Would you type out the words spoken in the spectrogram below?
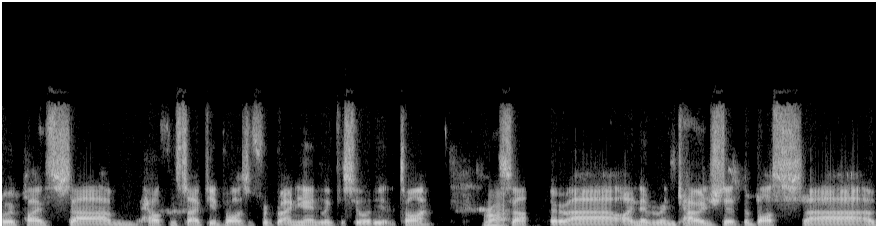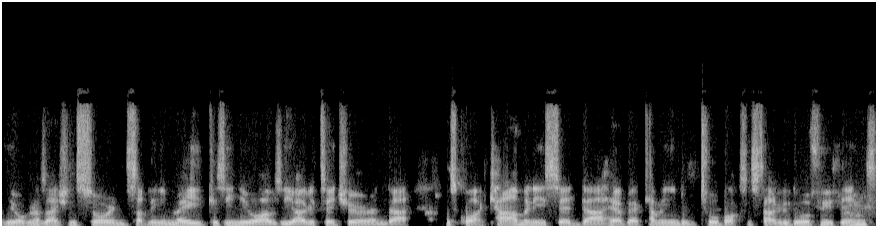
workplace um, health and safety advisor for a grain handling facility at the time. Right. So uh, I never encouraged it. The boss uh, of the organisation saw in something in me because he knew I was a yoga teacher and uh, was quite calm. And he said, uh, "How about coming into the toolbox and starting to do a few things?"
